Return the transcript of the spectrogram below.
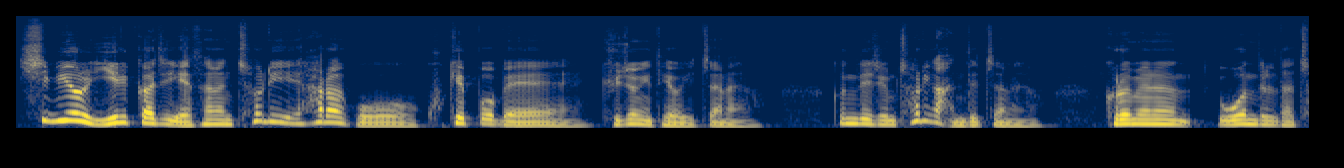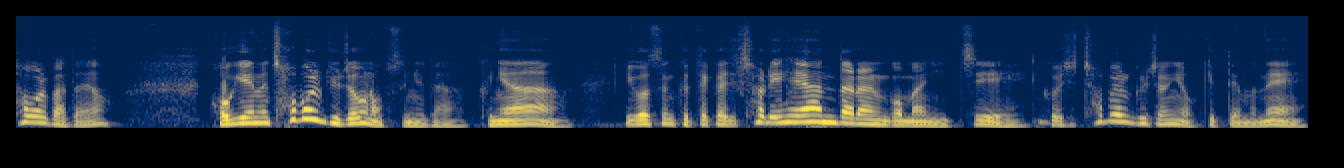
12월 2일까지 예산안 처리하라고 국회법에 규정이 되어 있잖아요. 근데 지금 처리가 안 됐잖아요. 그러면은 의원들 다 처벌받아요? 거기에는 처벌 규정은 없습니다. 그냥 이것은 그때까지 처리해야 한다라는 것만 있지 그것이 처벌 규정이 없기 때문에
